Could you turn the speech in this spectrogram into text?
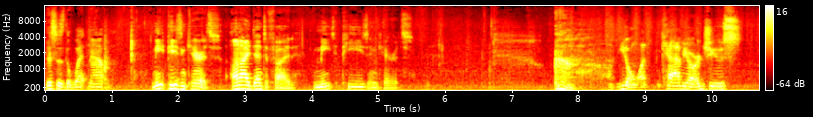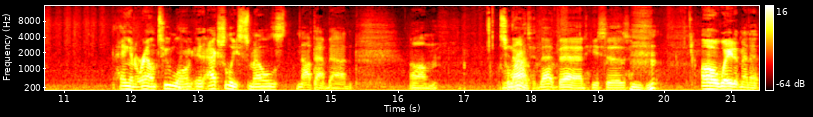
this is the wet nap. Meat, peas, and carrots. Unidentified. Meat, peas, and carrots. You don't want caviar juice hanging around too long. It actually smells not that bad. Um, so Not gonna- that bad, he says. oh, wait a minute!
